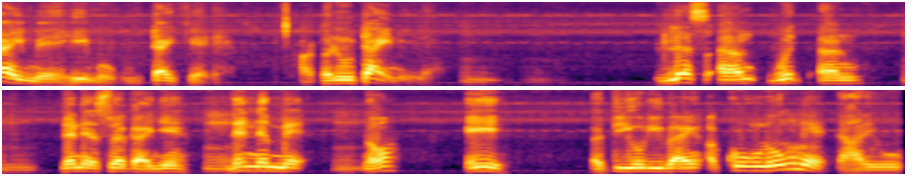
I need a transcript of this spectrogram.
တိုက်မယ်ဟိမဟုတ်ဘူးတိုက်ခဲ့တယ်ဘယ်လိုတိုက်နေလဲ less and with and လက်နဲ့ဆွဲကင်ခြင်းလက်နဲ့မဲ့နော်အေး theory ပိုင်းအကုန်လုံးနဲ့ဒါတွေကို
